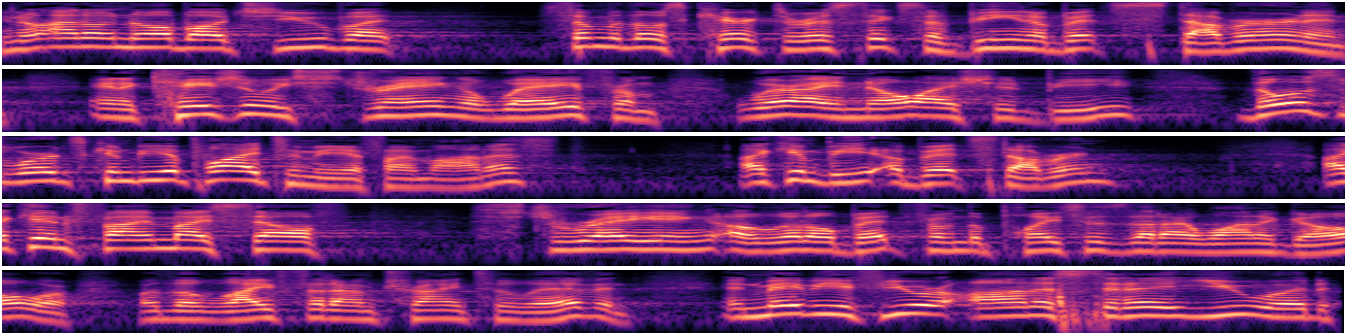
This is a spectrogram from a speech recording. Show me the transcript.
You know, I don't know about you, but some of those characteristics of being a bit stubborn and, and occasionally straying away from where I know I should be, those words can be applied to me if I'm honest. I can be a bit stubborn. I can find myself straying a little bit from the places that I want to go or, or the life that I'm trying to live. And, and maybe if you were honest today, you would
